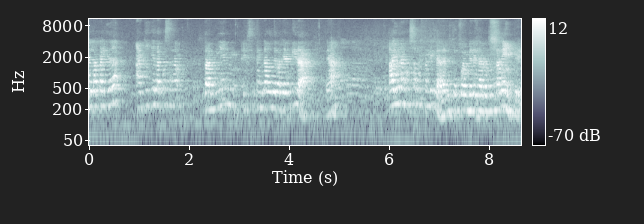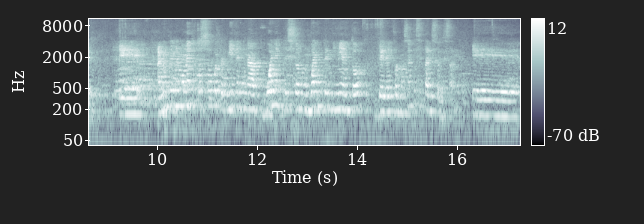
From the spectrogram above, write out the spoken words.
en la realidad. Aquí ya la cosa también existen grados de variabilidad. ¿ya? Hay una cosa bastante clara, ustedes pueden ver en la pregunta 20. Eh, en un primer momento estos software permiten una buena impresión, un buen entendimiento de la información que se está visualizando. Eh,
